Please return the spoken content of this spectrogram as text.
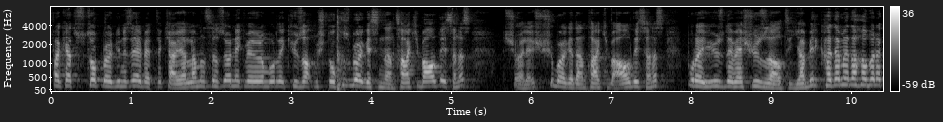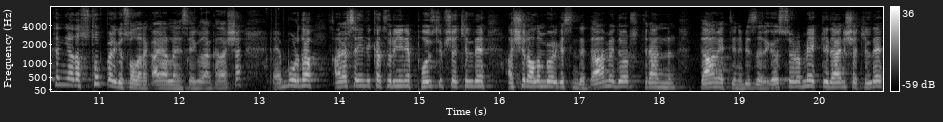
Fakat stop bölgenizi elbette ki ayarlamalısınız. Örnek veriyorum burada 269 bölgesinden takip aldıysanız şöyle şu bölgeden takibi aldıysanız burayı %5, %6 ya bir kademe daha bırakın ya da stop bölgesi olarak ayarlayın sevgili arkadaşlar. Ee, burada RSI indikatörü yine pozitif şekilde aşırı alım bölgesinde devam ediyor. Trendin devam ettiğini bizlere gösteriyor. MACD de aynı şekilde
